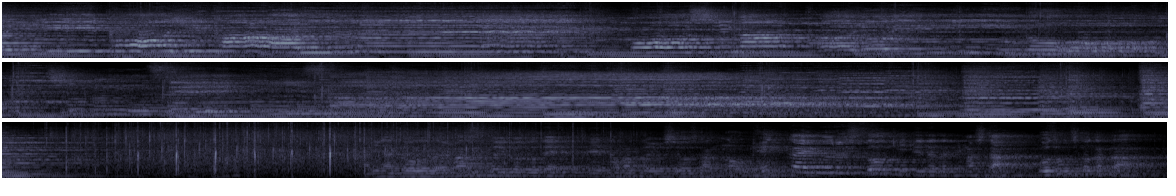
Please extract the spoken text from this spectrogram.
ありがとうございます。ということで、えー、田畑義夫さんの「限界ブルース」を聴いていただきました。ご存知の方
